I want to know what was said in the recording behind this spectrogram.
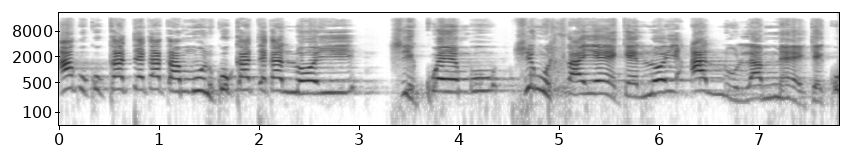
a ku ku kateka ka munhu ku kateka loyi xikwembu xi n'wi hlayeke loyi a lulameke ku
